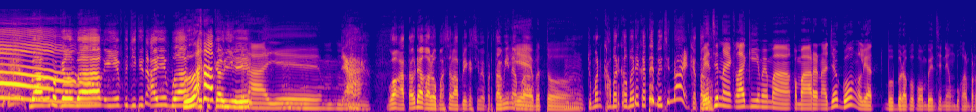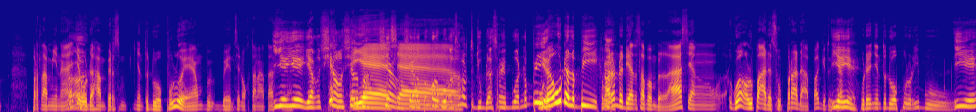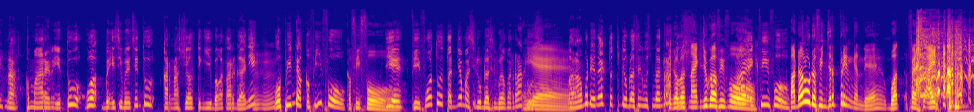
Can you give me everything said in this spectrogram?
bang pegel bang, iya pijitin aja bang, Wah, gitu kali pijitin ya. ayam. Ya, gua nggak tahu dah kalau masalah aplikasi Pertamina Iya, pak. betul. Hmm, cuman kabar-kabarnya katanya bensin naik kata lu. Bensin naik lagi memang. Kemarin aja gua ngelihat beberapa pom bensin yang bukan per- Pertamina aja Heeh. udah hampir nyentuh 20 ya yang bensin oktan atas. Iya iya, yang Shell Shell Iya, pak, Shell, Shell, tuh Shell. kalau gua nggak salah 17 ribuan lebih Udah ya. udah lebih. Kemarin Nah. udah di atas 18 yang gua nggak lupa ada super ada apa gitu Iya, ya. iya. Udah nyentuh 20 ribu. Iya, nah kemarin itu gua isi bensin tuh karena Shell tinggi banget harganya, Mm-mm. gua pindah ke Vivo. Ke Vivo. Iya, Vivo tuh tadinya masih 12.800. Iya. Gak lama dia naik tuh 13.900. 13 naik juga Vivo. Naik Vivo. Padahal udah fingerprint kan dia buat Face ID.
